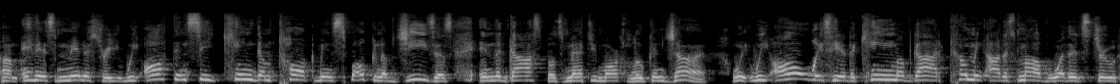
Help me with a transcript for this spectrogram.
um, in his ministry. We often see kingdom talk being spoken of Jesus in the Gospels, Matthew, Mark, Luke, and John. We, we always hear the kingdom of God coming out of his mouth, whether it's through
